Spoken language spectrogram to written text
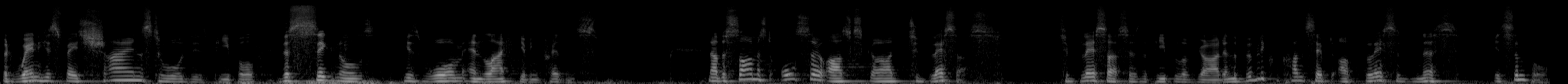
But when his face shines towards his people, this signals his warm and life giving presence. Now, the psalmist also asks God to bless us, to bless us as the people of God. And the biblical concept of blessedness is simple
